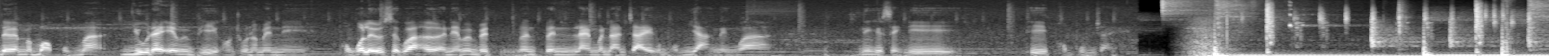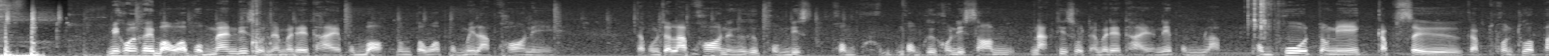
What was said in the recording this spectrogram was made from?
เดินมาบอกผมว่ายูได้ MVP ของทัวร์นาเมนต์นี้ ผมก็เลยรู้สึกว่าเออเนี้ยมันเป็นมันเป็นแรงบันดาลใจของผมอย่างหนึ่งว่า นี่คือสิ่งที่ที่ผมภูมิใจ มีคนเคยบอกว่าผมแม่นที่สุดในประเทศไทย ผมบอกตรงๆว่าผมไม่รับข้อนี้ แต่ผมจะรับข้อหนึ่งก็คือผมที่ผมผมคือคนที่ซ้อมหนักที่สุดในประเทศไทยอันนี้ผมรับ ผมพูดตรงนี้กับสื่อกับคนทั่วไป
